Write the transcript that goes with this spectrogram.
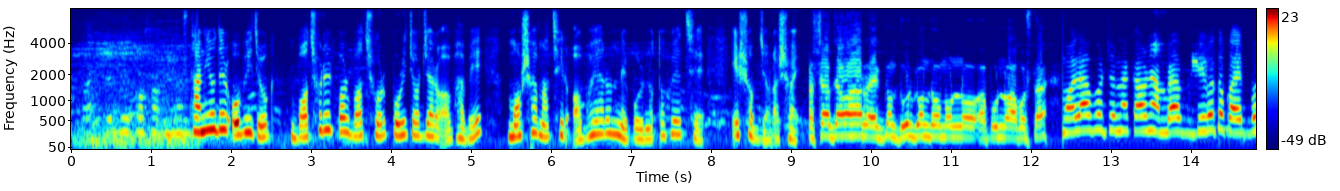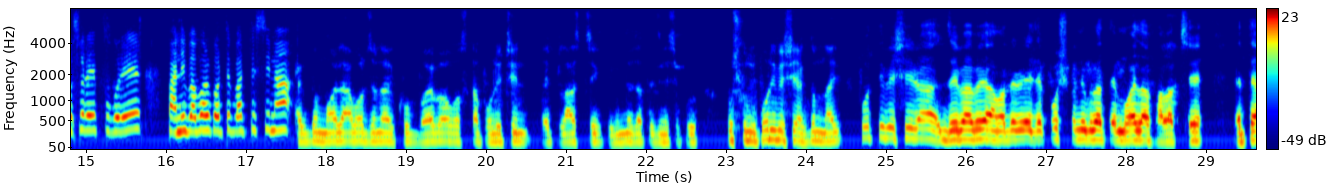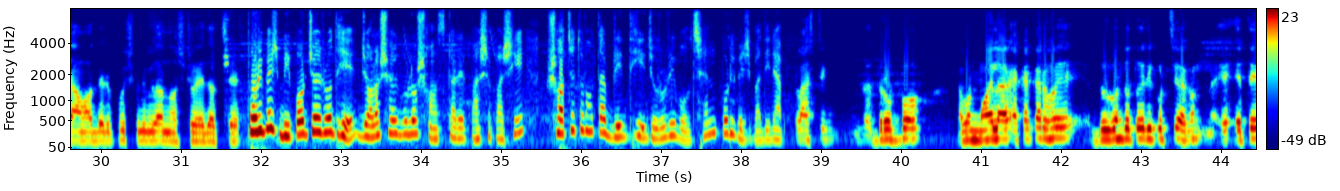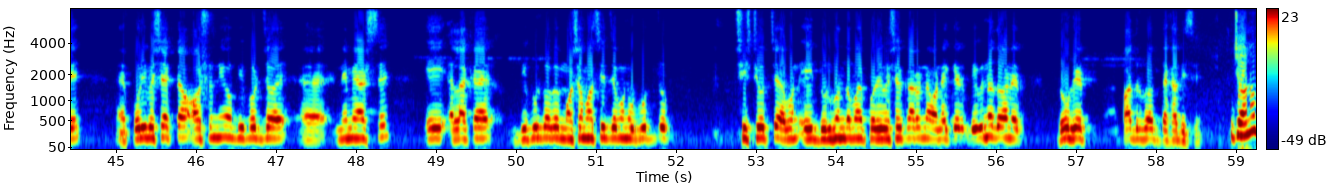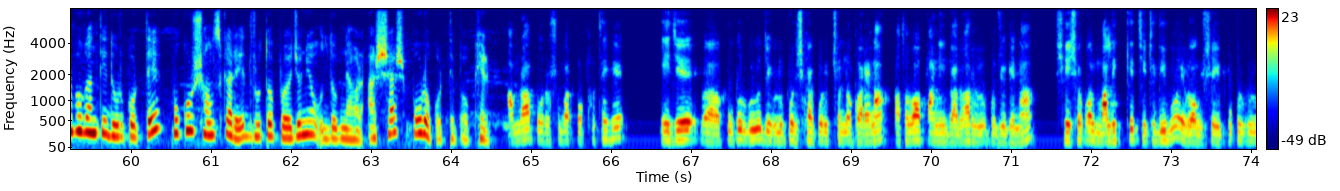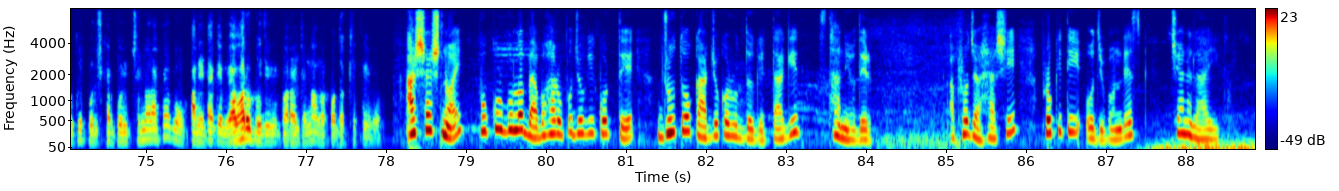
স্থানীয়দের অভিযোগ বছরের পর বছর পরিচর্যার অভাবে মশা মাছির অভয়ারণ্যে পরিণত হয়েছে এসব জলাশয়। আসা যাওয়ার একদম দুর্গন্ধমূর্ণ পূর্ণ অবস্থা। ময়লা আবর্জনার কারণে আমরা বিগত কয়েক বছরে পুকুরে পানি ব্যবহার করতে পারতেছি না। একদম ময়লা আবর্জনায় খুব ভয়াবহ অবস্থা পলিথিন এই প্লাস্টিক বিভিন্ন জাতের জিনিসে পু- পরিবেশে একদম নাই। প্রতিবেশীরা যেভাবে আমাদের এই যে পুষ্করিণীগুলোতে ময়লা ফালাচ্ছে এতে আমাদের পুষ্করিণীগুলো নষ্ট হয়ে যাচ্ছে। পরিবেশ বিপর্যয় রোধে জলাশয়গুলো সংস্কারের পাশাপাশি সচেতনতা বৃদ্ধি জরুরি বলছেন পরিবেশবাদীরা। প্লাস্টিক দ্রব্য এবং ময়লার একাকার হয়ে দুর্গন্ধ তৈরি করছে। এখন এ- এতে পরিবেশে একটা অশনীয় বিপর্যয় নেমে আসছে। এই এলাকায় বিপুলভাবে মশামাছির যেমন উপদ্রব সৃষ্টি হচ্ছে এবং এই দুর্গন্ধময় পরিবেশের কারণে অনেকের বিভিন্ন ধরনের রোগের প্রাদুর্ভাব দেখা দিছে। জনভোগান্তি দূর করতে পুকুর সংস্কারে দ্রুত প্রয়োজনীয় উদ্যোগ নেওয়ার আশ্বাস পৌর কর্তৃপক্ষের। আমরা পৌরসভার পক্ষ থেকে এই যে পুকুরগুলো যেগুলো পরিষ্কার পরিচ্ছন্ন করে না অথবা পানি ব্যবহারের উপযোগী না সেই সকল মালিককে চিঠি দিব এবং সেই পুকুরগুলোকে পরিষ্কার পরিচ্ছন্ন রাখা এবং পানিটাকে ব্যবহার উপযোগী করার জন্য আমরা পদক্ষেপ নেব। আশ্বাস নয় পুকুরগুলো ব্যবহার উপযোগী করতে দ্রুত কার্যকর উদ্যোগের তাগিদ স্থানীয়দের। আফরোজা হাসি প্রকৃতি ও জীবন ডেস্ক চ্যানেল আই।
